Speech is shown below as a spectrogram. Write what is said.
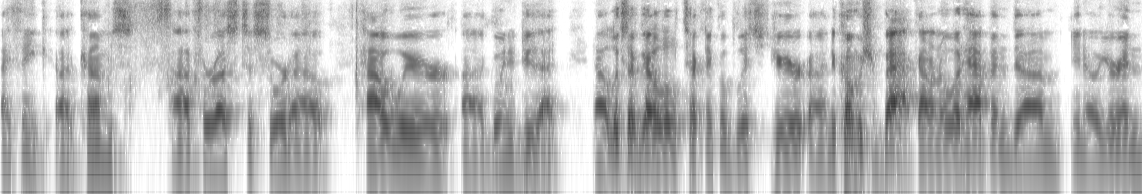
I think, uh, comes uh, for us to sort out how we're uh, going to do that. Now it looks like I've got a little technical glitch here. Uh, Nikomas, you're back. I don't know what happened. Um, you know, you're in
